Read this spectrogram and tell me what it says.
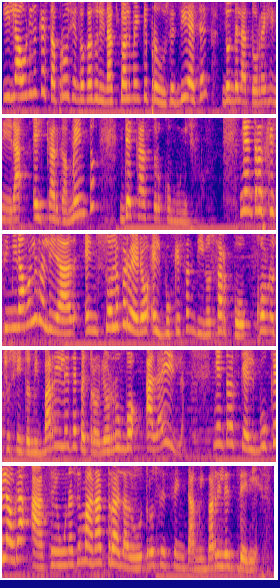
y la única que está produciendo gasolina actualmente produce diésel, donde la torre genera el cargamento de castrocomunismo. Mientras que si miramos la realidad, en solo febrero el buque Sandino zarpó con 800 mil barriles de petróleo rumbo a la isla, mientras que el buque Laura hace una semana trasladó otros 60 mil barriles de diésel.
